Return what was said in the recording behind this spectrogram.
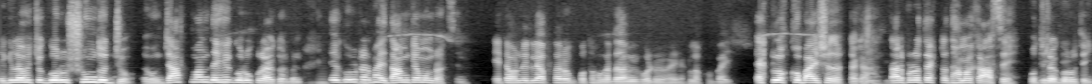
এগুলা হচ্ছে গরুর সৌন্দর্য এবং জাতমান দেখে গরু ক্রয় করবেন। এই গরুটার ভাই দাম কেমন রাখছেন? এটাও নিলে আপনার প্রথম দামই পড়বে ভাই এক লক্ষ বাইশ। এক লক্ষ বাইশ হাজার টাকা। তারপরে তো একটা ধামাকা আছে প্রতিটা। গরুতেই।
